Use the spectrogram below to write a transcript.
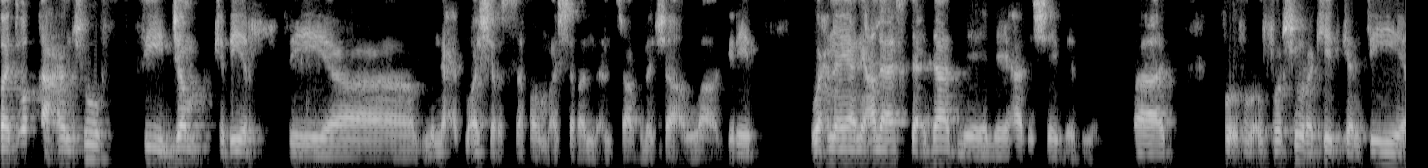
فأتوقع حنشوف في جمب كبير في آه، من ناحية مؤشر السفر ومؤشر الترافل إن شاء الله قريب. وإحنا يعني على استعداد لهذا الشيء بإذن الله for sure أكيد كان في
